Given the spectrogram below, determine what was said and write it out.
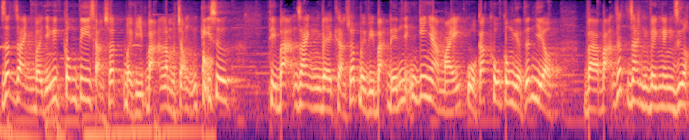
rất dành về những cái công ty sản xuất bởi vì bạn là một trong những kỹ sư thì bạn dành về sản xuất bởi vì bạn đến những cái nhà máy của các khu công nghiệp rất nhiều và bạn rất dành về ngành dược,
